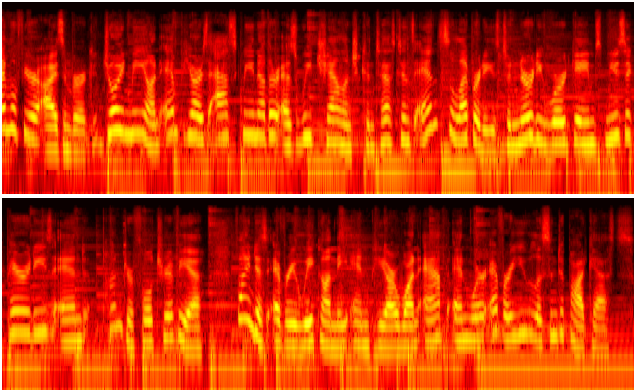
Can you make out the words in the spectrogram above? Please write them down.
I'm Ophira Eisenberg. Join me on NPR's Ask Me Another as we challenge contestants and celebrities to nerdy word games, music parodies, and punderful trivia. Find us every week on the NPR One app and wherever you listen to podcasts.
